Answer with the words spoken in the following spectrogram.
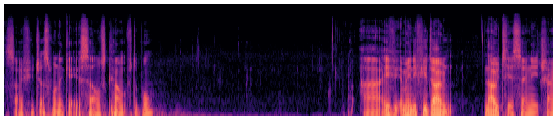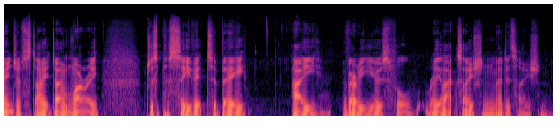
So if you just want to get yourselves comfortable, uh, if I mean if you don't notice any change of state, don't worry. Just perceive it to be a very useful relaxation meditation.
